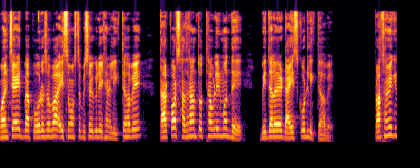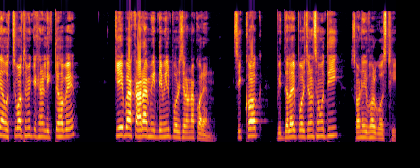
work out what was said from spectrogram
পঞ্চায়েত বা পৌরসভা, এই সমস্ত বিষয়গুলি এখানে লিখতে হবে। তারপর সাধারণ তথ্যাবলীর মধ্যে বিদ্যালয়ের ডাইস কোড লিখতে হবে। প্রাথমিক না উচ্চ প্রাথমিক এখানে লিখতে হবে, কে বা কারা মিড ডে মিল পরিচালনা করেন? শিক্ষক, বিদ্যালয় পরিচালনা সমিতি, স্বনির্ভর গোষ্ঠী।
